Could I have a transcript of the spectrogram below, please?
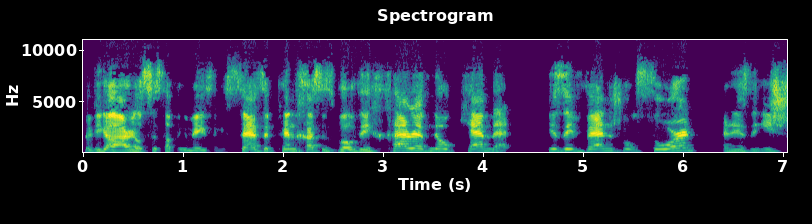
but Yigal Ariel says something amazing. He says that Pinchas is both a cherev no kemet. He is a vengeful sword and he is the ish.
